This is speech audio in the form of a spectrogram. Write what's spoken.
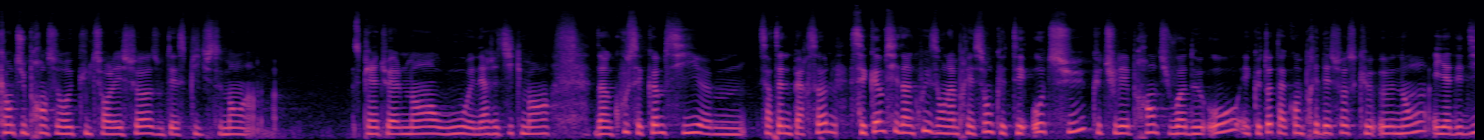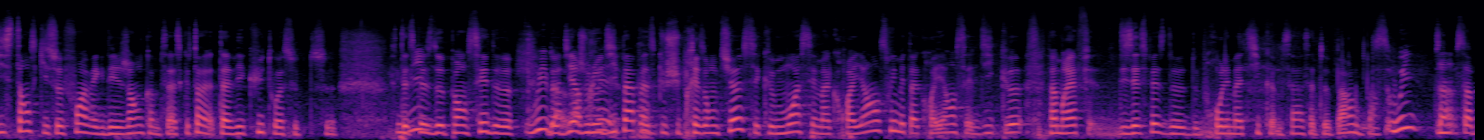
Quand tu prends ce recul sur les choses, où tu expliques justement spirituellement ou énergétiquement. D'un coup, c'est comme si euh, certaines personnes, c'est comme si d'un coup, ils ont l'impression que tu es au-dessus, que tu les prends, tu vois, de haut, et que toi, tu as compris des choses que eux non. Et il y a des distances qui se font avec des gens comme ça. Est-ce que tu as, vécu, toi, ce, cette espèce de pensée de, bah, dire je le dis pas parce que je suis présomptueuse, c'est que moi, c'est ma croyance. Oui, mais ta croyance, elle dit que. Enfin bref, des espèces de, problématiques comme ça, ça te parle ou pas? Oui, ça, mm. ça,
